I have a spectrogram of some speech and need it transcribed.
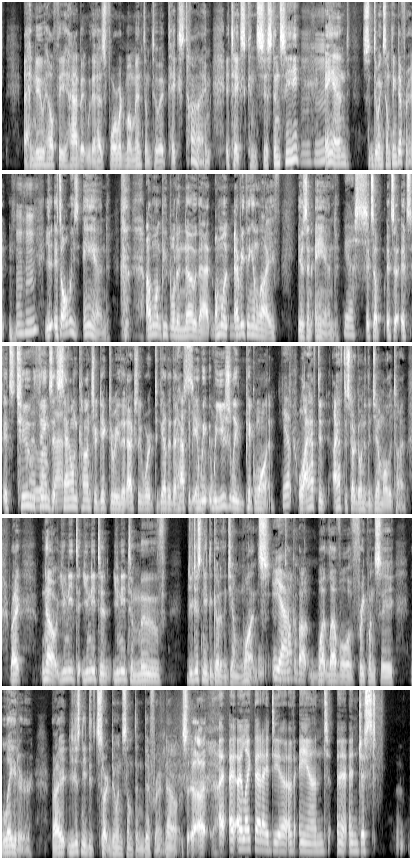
a new healthy habit that has forward momentum to it takes time. It takes consistency and doing something different. Mm-hmm. It's always and. I want people to know that almost everything in life is an and. Yes. It's a it's a it's it's two I things that. that. sound contradictory that actually work together that have to be and we, we usually pick one. yep. Well, I have to I have to start going to the gym all the time, right? No, you need to you need to you need to move you just need to go to the gym once. Yeah. We'll talk about what level of frequency later, right? You just need to start doing something different now. So, uh, I, I, I like that idea of and uh, and just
